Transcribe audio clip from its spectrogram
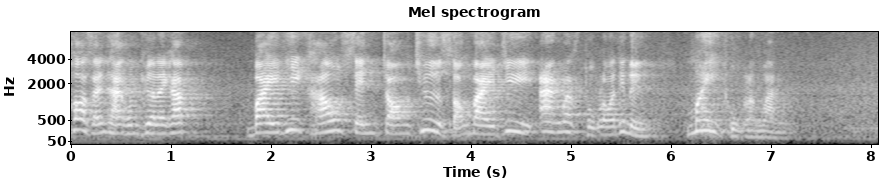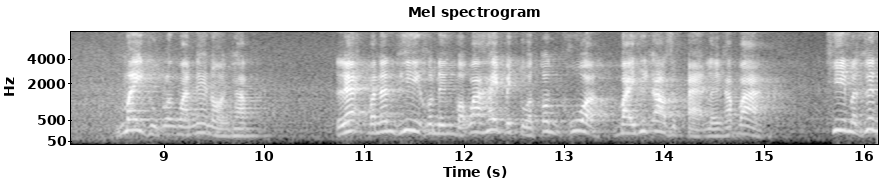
ข้อสันนิษฐานของผมคืออะไรครับ ใบที่เขาเซ็นจองชื่อสองใบที่อ้างว่าถูกรางวัลที่หนึ่งไม่ถูกรางวัล ไม่ถูกรางวัลแน่นอนครับ และวันนั้นพี่คนหนึ่งบอกว่าให้ไปตรวจต้นขั้วใบที่ 98 เลยครับว่า ที่มาขึ้น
